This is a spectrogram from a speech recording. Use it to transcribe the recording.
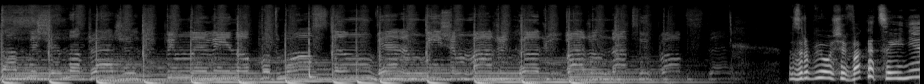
Bawmy się na plaży, pijmy wino pod mostem Wiele mi się marzy, choć uważam na twój podstęp Zrobiło się wakacyjnie,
